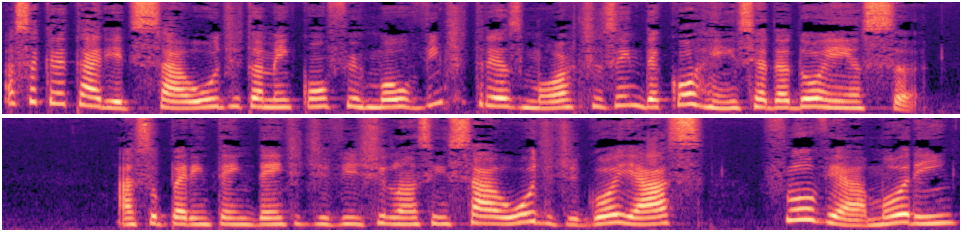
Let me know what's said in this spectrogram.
a Secretaria de Saúde também confirmou 23 mortes em decorrência da doença. A Superintendente de Vigilância em Saúde de Goiás, Flúvia Amorim,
